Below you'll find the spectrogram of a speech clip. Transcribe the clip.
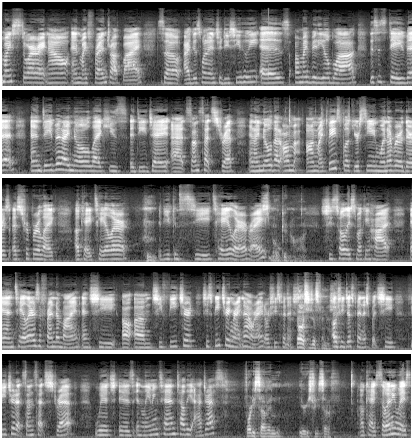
my store right now and my friend dropped by so I just want to introduce you who he is on my video blog. This is David and David I know like he's a DJ at Sunset Strip and I know that on my, on my Facebook you're seeing whenever there's a stripper like okay Taylor hmm. if you can see Taylor right Smoking hot. she's totally smoking hot and Taylor is a friend of mine, and she uh, um she featured she's featuring right now, right? Or she's finished? Oh, she just finished. Oh, she just finished, but she featured at Sunset Strip, which is in Leamington. Tell the address. 47 Erie Street South. Okay, so anyways,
